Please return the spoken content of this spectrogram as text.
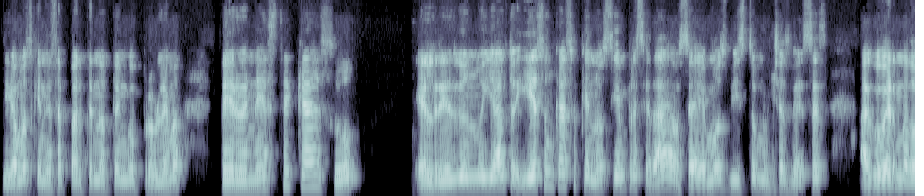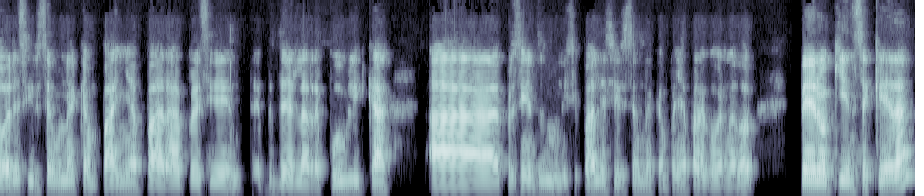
Digamos que en esa parte no tengo problema, pero en este caso el riesgo es muy alto y es un caso que no siempre se da. O sea, hemos visto muchas veces a gobernadores irse a una campaña para presidente de la República, a presidentes municipales irse a una campaña para gobernador, pero quien se queda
